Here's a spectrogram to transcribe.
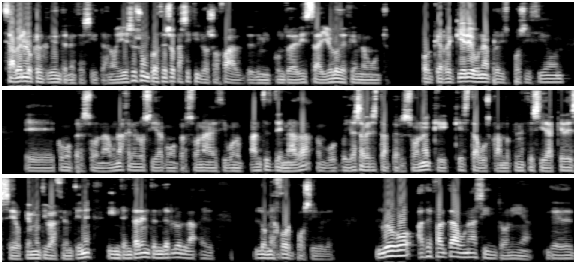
saber lo que el cliente necesita, ¿no? Y eso es un proceso casi filosofal desde mi punto de vista y yo lo defiendo mucho, porque requiere una predisposición eh, como persona, una generosidad como persona, decir, bueno, antes de nada voy a saber esta persona qué, está buscando, qué necesidad, qué deseo, qué motivación tiene e intentar entenderlo lo mejor posible. Luego hace falta una sintonía, de,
